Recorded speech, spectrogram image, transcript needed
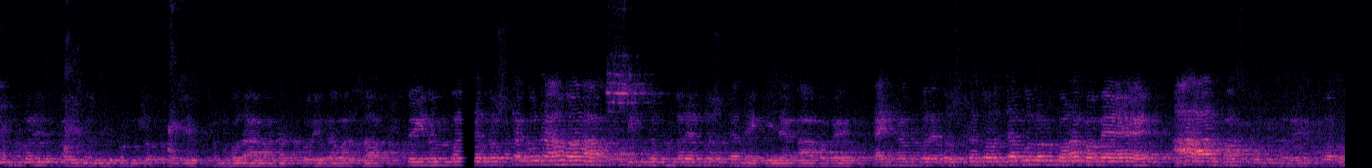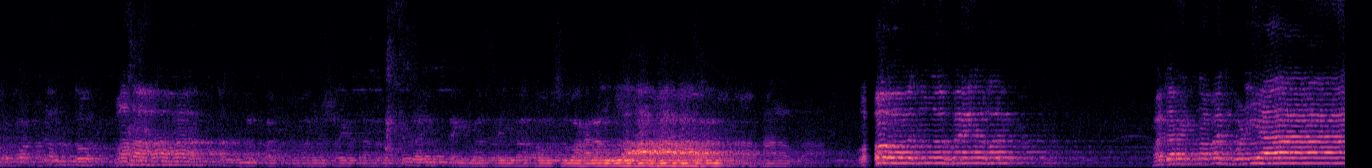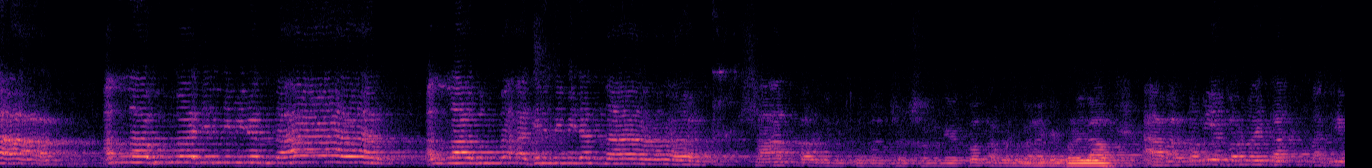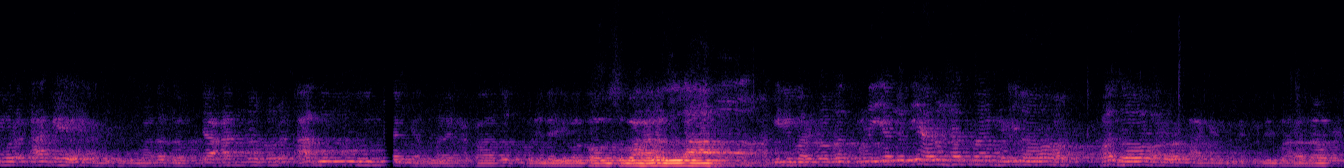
নম্বর ইসমাইল নবী পঞ্চম থেকে গোলা আমানত করে দেওয়ার সব দুই নম্বরে দশটা গুণা তিন নম্বরে দশটা নেকি লেখা হবে চার নম্বরে দশটা দরজা পূরণ করা হবে আর পাঁচ নম্বরে ফজর পর্যন্ত মহান আল্লাহ পুরাই থেকে বাঁচাইবা ও সুবহানাল্লাহ ফজরের নামাজ পড়িয়া আল্লাহুম্মা আজিরনি মিনান নার আল্লাহুম্মা আজিরনি মিনান নার সাতবার পবিত্র মানুষের সঙ্গে কথা বলবার আগে পড়লাম আবার নবী ফরমাইতা মাগরিবের আগে আগে যদি মারা যাও, জাহান্নামের আগুন থেকে আল্লাহ হেফাজত করে লইব কও সুবহানাল্লাহ। মাগরিবের নামাজ পড়িয়া যদি আরও সাতবার পড়িল, ফজর আগে যদি মারা যাও জাহান্নামের আগুন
